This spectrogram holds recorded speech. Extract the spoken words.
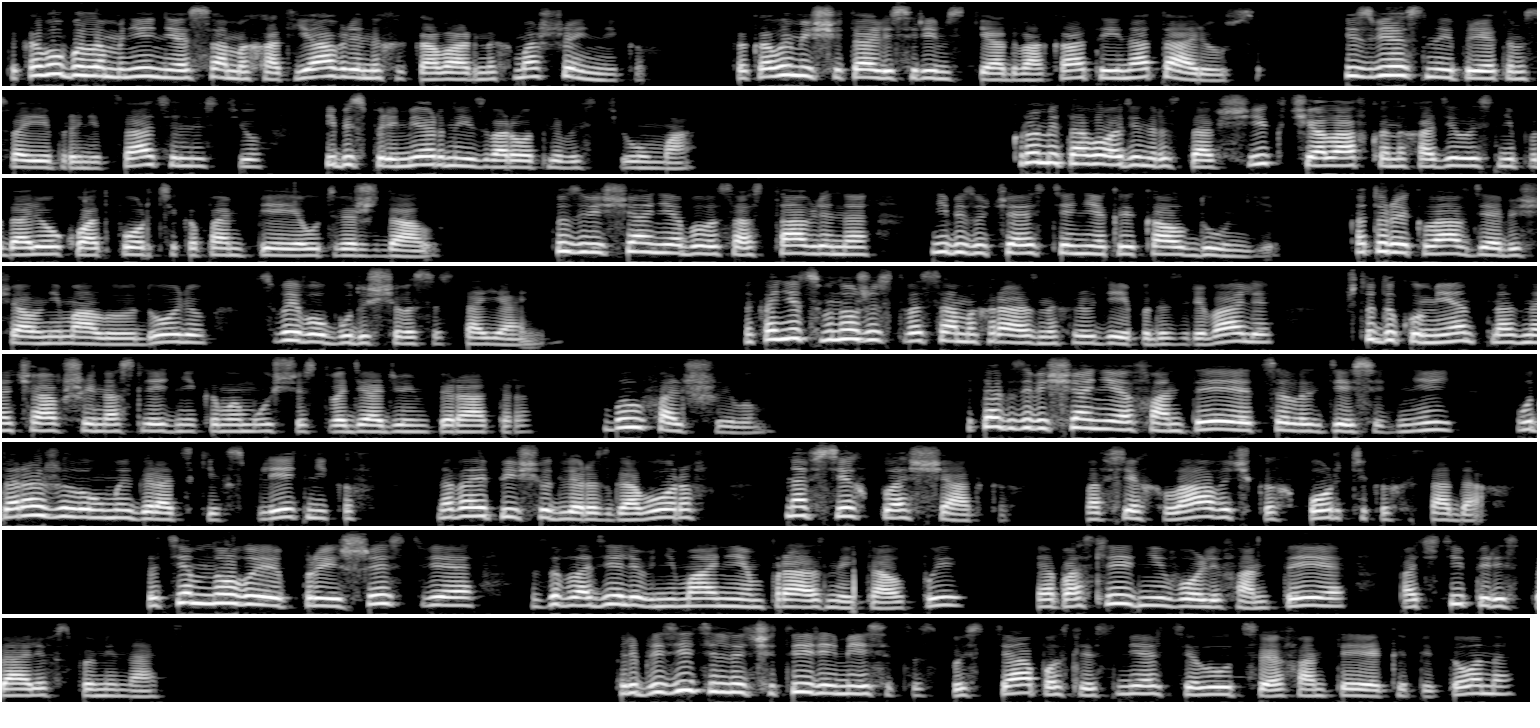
Таково было мнение самых отъявленных и коварных мошенников, каковыми считались римские адвокаты и нотариусы, известные при этом своей проницательностью и беспримерной изворотливостью ума. Кроме того, один ростовщик, чья лавка находилась неподалеку от портика Помпея, утверждал, что завещание было составлено не без участия некой колдуньи, которой Клавдий обещал немалую долю своего будущего состояния. Наконец, множество самых разных людей подозревали, что документ, назначавший наследником имущества дядю императора, был фальшивым. Итак, завещание Фантея целых десять дней будоражило умы городских сплетников, давая пищу для разговоров на всех площадках, во всех лавочках, портиках и садах. Затем новые происшествия завладели вниманием праздной толпы, и о последней воле Фантея почти перестали вспоминать. Приблизительно четыре месяца спустя, после смерти Луция Фантея Капитона,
